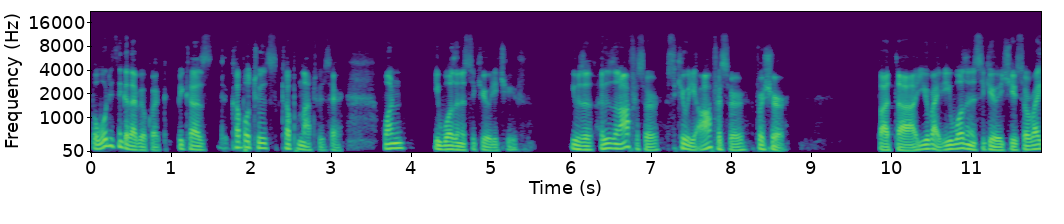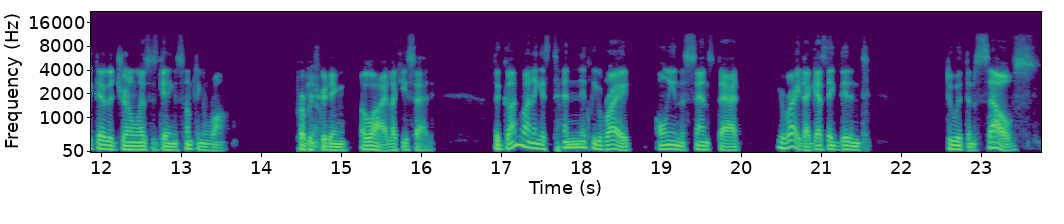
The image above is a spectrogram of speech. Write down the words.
But what do you think of that real quick? Because a couple truths, a couple not truths there. One, he wasn't a security chief. He was a he was an officer, security officer for sure. But uh, you're right. He wasn't a security chief. So right there, the journalist is getting something wrong, perpetrating a lie, like he said. The gun running is technically right, only in the sense that you're right. I guess they didn't do it themselves,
